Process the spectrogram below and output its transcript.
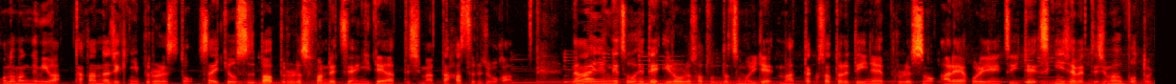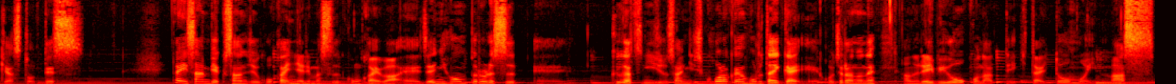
この番組は多感な時期にプロレスと最強スーパープロレスファン列演に出会ってしまったハッスルジョーが長い年月を経ていろいろ悟ったつもりで全く悟れていないプロレスのあれやこれやについて好きに喋ってしまうポッドキャストです。第335回になります今回は、えー、全日本プロレス、えー、9月23日後楽園ホール大会、えー、こちらのねあのレビューを行っていきたいと思います。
